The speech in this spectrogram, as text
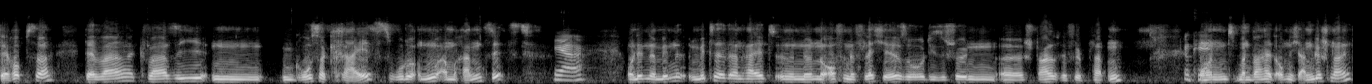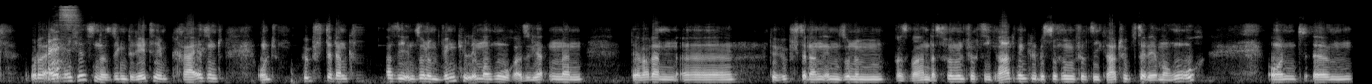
Der Hopser, der war quasi ein, ein großer Kreis, wo du nur am Rand sitzt Ja. und in der Mitte dann halt äh, eine, eine offene Fläche, so diese schönen äh, Stahlriffelplatten. Okay. Und man war halt auch nicht angeschnallt oder Was? ähnliches. Und das Ding drehte im Kreis und, und hüpfte dann quasi in so einem Winkel immer hoch. Also die hatten dann, der war dann, äh, der hüpfte dann in so einem, was waren das, 45 Grad Winkel bis zu 45 Grad hüpfte der immer hoch. Und ähm,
